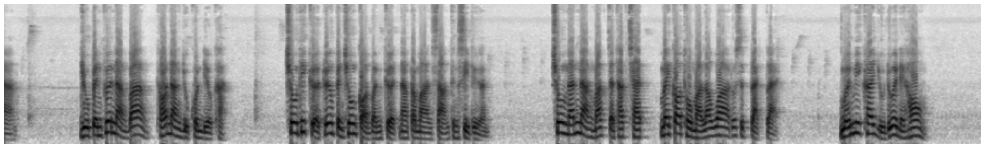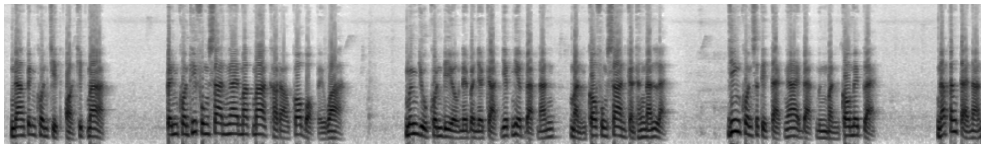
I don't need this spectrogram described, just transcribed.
นาง อยู่เป็นเพื่อนนางบ้าง เพราะนางอยู่คนเดียวค่ะ ช่วงที่เกิดเรื่องเป็นช่วงก่อนวันเกิดนางประมาณ 3-4 เดือน ช่วงนั้นนางมักจะทักแชทไม่ก็โทรมาเล่าว่ารู้สึกแปลกๆ เหมือนมีใครอยู่ด้วยในห้อง นางเป็นคนจิตอ่อนคิดมาก เป็นคนที่ฟุ้งซ่านง่ายมากๆค่ะเราวก็บอกไปว่า มึงอยู่คนเดียวในบรรยากาศเงียบๆแบบนั้น มันก็ฟุ้งซ่านกันทั้งนั้นแหละ ยิ่งคนสติแตกง่ายแบบมึงมันก็ไม่แปลก นับตั้งแต่นั้น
